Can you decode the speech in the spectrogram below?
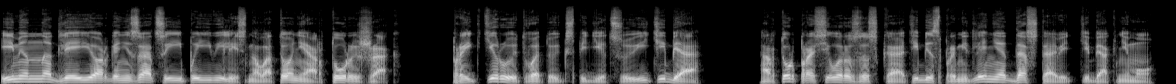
Именно для ее организации и появились на Латоне Артур и Жак. Проектируют в эту экспедицию и тебя, Артур просил разыскать и без промедления доставить тебя к нему.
